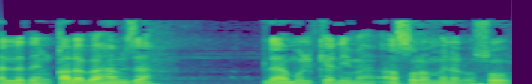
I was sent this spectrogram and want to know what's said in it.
الذي انقلب همزة لام الكلمة أصل من الأصول.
